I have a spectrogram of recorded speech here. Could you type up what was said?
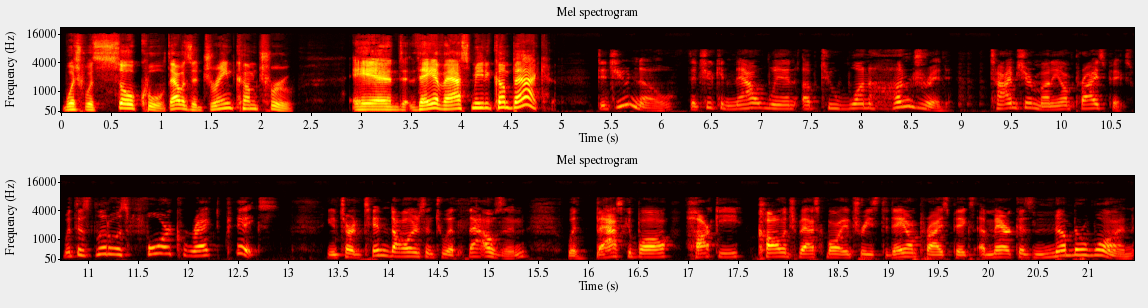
which was so cool. That was a dream come true. And they have asked me to come back. Did you know that you can now win up to 100 times your money on PrizePicks with as little as four correct picks? You can turn $10 into a 1000 with basketball, hockey, college basketball entries today on PrizePicks, America's number one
